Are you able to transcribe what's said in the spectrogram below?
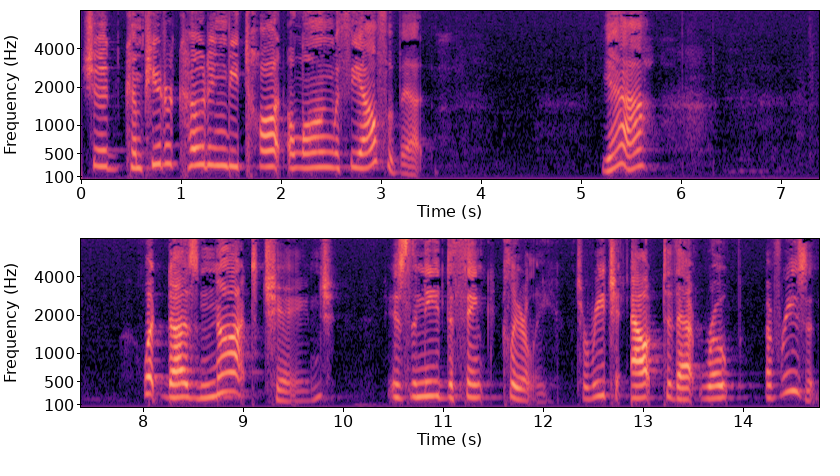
Should computer coding be taught along with the alphabet? Yeah. What does not change is the need to think clearly, to reach out to that rope of reason.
